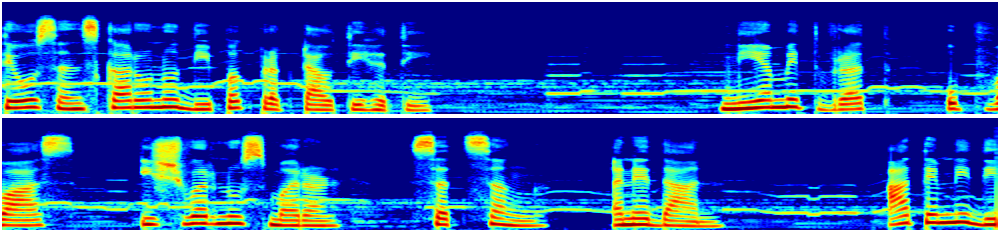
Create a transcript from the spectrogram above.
તેઓ સંસ્કારોનો દીપક પ્રગટાવતી હતી. નિયમિત વ્રત, ઉપવાસ, ઈશ્વરનું સ્મરણ, સત્સંગ અને દાન. આ તેમની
